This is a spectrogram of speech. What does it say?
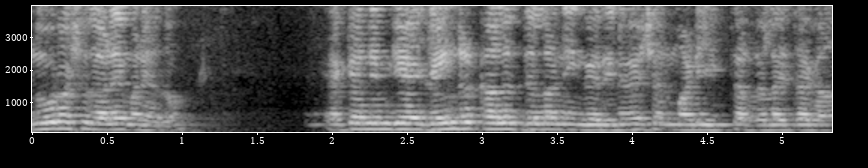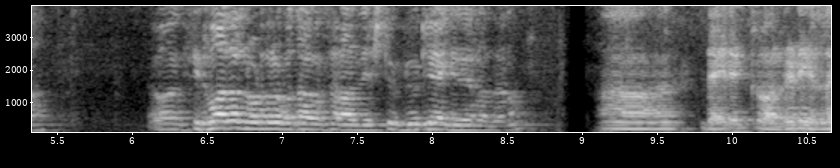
ನೂರು ವರ್ಷದ ಹಳೆ ಮನೆ ಅದು. ಯಾಕೆ, ನಿಮಗೆ ಜೈನರ ಕಾಲದ್ದೆಲ್ಲ ನಿಮಗೆ ರಿನೋವೇಷನ್ ಮಾಡಿ ಈ ಥರದ್ದೆಲ್ಲ ಇದ್ದಾಗ ಸಿನಿಮಾದಲ್ಲಿ ನೋಡಿದ್ರೆ ಗೊತ್ತಾಗುತ್ತೆ ಸರ್ ಅದು ಎಷ್ಟು ಬ್ಯೂಟಿ ಆಗಿದೆ ಅನ್ನೋದನ್ನು. ಡೈರೆಕ್ಟ್ರು ಆಲ್ರೆಡಿ ಎಲ್ಲ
